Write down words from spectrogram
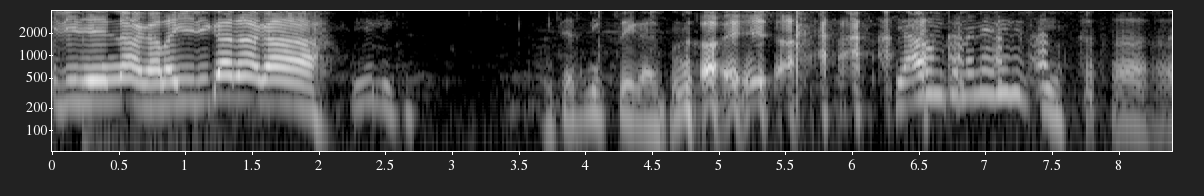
दिले नागाला इली का नागा? येईल की. त्यात निघतंय काय ती अरुण करणं नेहमीच की. हा, हा.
